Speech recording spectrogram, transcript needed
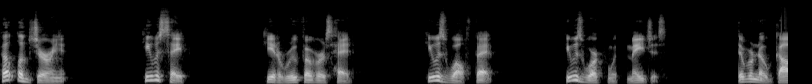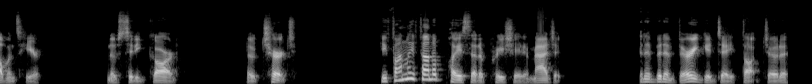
felt luxuriant. He was safe. He had a roof over his head. He was well fed. He was working with mages. There were no goblins here, no city guard, no church. He finally found a place that appreciated magic. It had been a very good day, thought Joda.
